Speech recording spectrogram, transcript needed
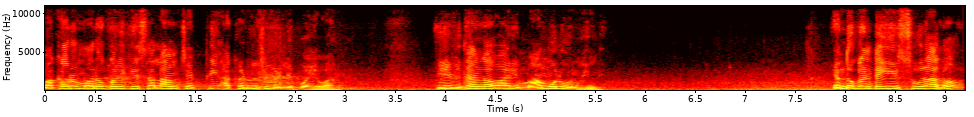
ఒకరు మరొకరికి సలాం చెప్పి అక్కడి నుంచి వెళ్ళిపోయేవారు. ఈ విధంగా వారి మామూలు ఉన్నింది. ఎందుకంటే ఈ సూరాలో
